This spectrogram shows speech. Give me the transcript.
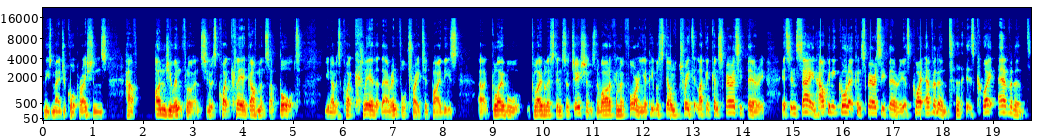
these major corporations have undue influence. You know, it's quite clear governments are bought. You know, it's quite clear that they're infiltrated by these uh, global globalist institutions, the World Economic Forum. Yeah, people still treat it like a conspiracy theory. It's insane. How can you call it a conspiracy theory? It's quite evident. it's quite evident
